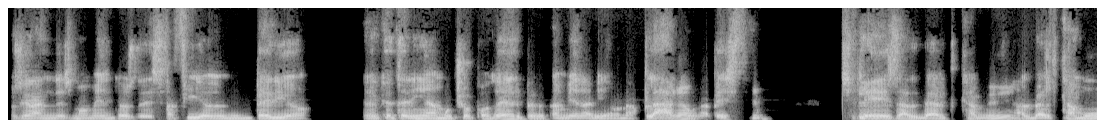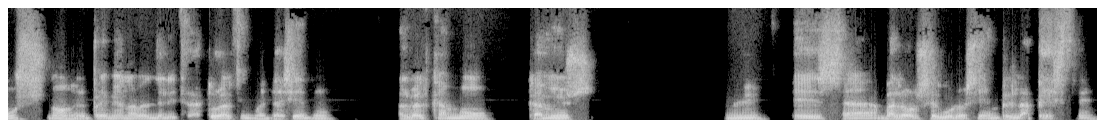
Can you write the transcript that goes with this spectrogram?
los grandes momentos de desafío de un imperio en el que tenía mucho poder, pero también había una plaga, una peste. Si lees Albert Camus, Albert Camus, ¿no? el premio Nobel de Literatura del 57, Albert Camus, Camus es uh, Valor Seguro Siempre, La Peste.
